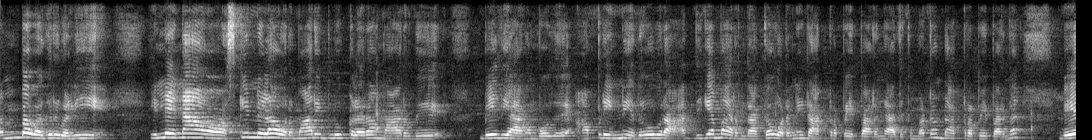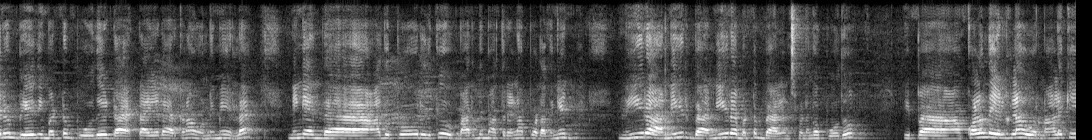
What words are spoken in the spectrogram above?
ரொம்ப வகுறு வலி. இல்லைன்னா ஸ்கின்னுலாம் ஒரு மாதிரி ப்ளூ கலராக மாறுது. பேதி ஆகும்போது அப்படின்னு ஏதோ ஒரு அதிகமாக இருந்தாக்கா உடனே டாக்டரை போய் பாருங்கள் அதுக்கு மட்டும் டாக்டரை போய் பாருங்கள் வெறும் பேதி மட்டும் போகுது ட டயர்டாக இருக்குன்னா ஒன்றுமே இல்லை. நீங்கள் இந்த அது போகிறதுக்கு மருந்து மாத்திரைலாம் போடாதீங்க. நீரை நீர் பே நீரை மட்டும் பேலன்ஸ் பண்ணுங்கள் போதும். இப்போ குழந்தைகளுக்குலாம் ஒரு நாளைக்கு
